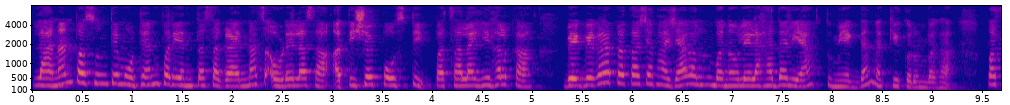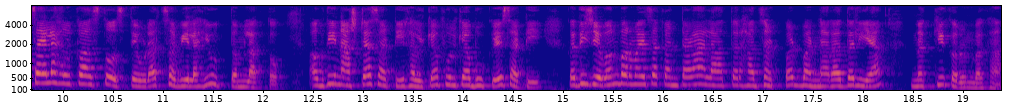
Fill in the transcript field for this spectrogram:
लहानांपासून ते मोठ्यांपर्यंत सगळ्यांनाच आवडेल असा अतिशय पौष्टिक पचायलाही हलका वेगवेगळ्या प्रकारच्या भाज्या घालून बनवलेला हा दलिया तुम्ही एकदा नक्की करून बघा. पचायला हलका असतोच तेवढाच चवीलाही उत्तम लागतो. अगदी नाश्त्यासाठी हलक्या फुलक्या भुकेसाठी कधी जेवण बनवायचा कंटाळा आला तर हा झटपट बनणारा दलिया नक्की करून बघा.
